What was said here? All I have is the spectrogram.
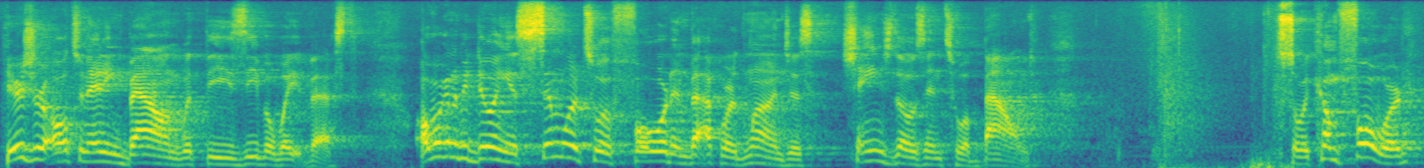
Here's your alternating bound with the Ziva weight vest. All we're going to be doing is similar to a forward and backward lunge, is change those into a bound. So we come forward,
